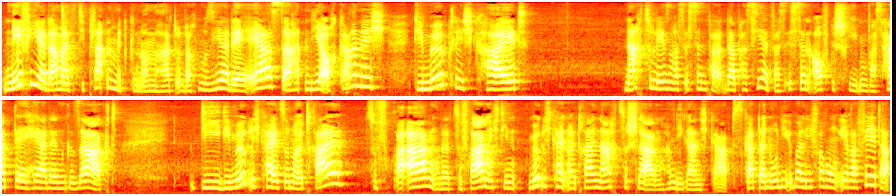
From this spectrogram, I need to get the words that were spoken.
Nephi ja damals die Platten mitgenommen hat und auch Musia der Erste, hatten die ja auch gar nicht die Möglichkeit nachzulesen, was ist denn da passiert, was ist denn aufgeschrieben, was hat der Herr denn gesagt die die Möglichkeit, so neutral zu fragen oder zu fragen, nicht die Möglichkeit, neutral nachzuschlagen, haben die gar nicht gehabt. Es gab da nur die Überlieferung ihrer Väter.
